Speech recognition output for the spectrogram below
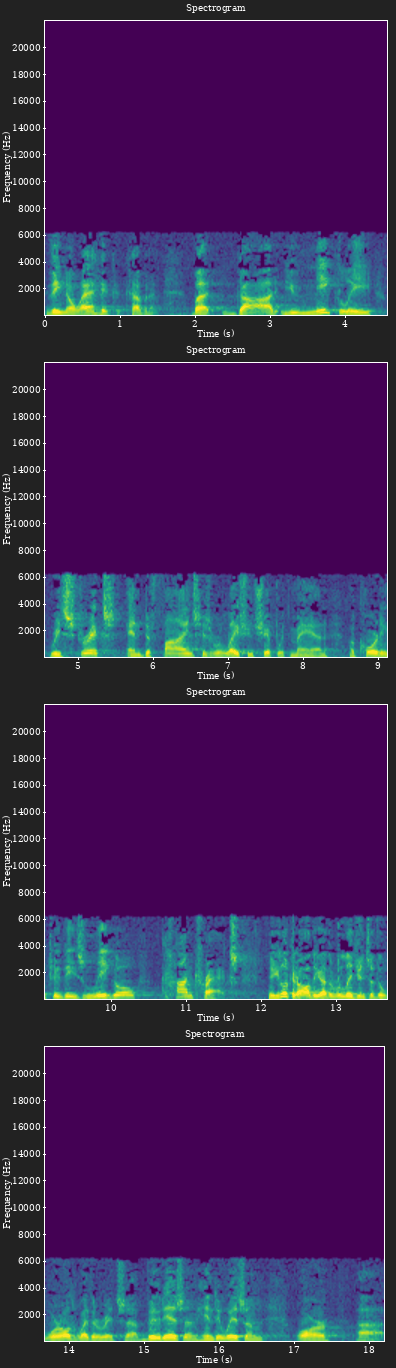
the Noahic covenant. But God uniquely restricts and defines his relationship with man according to these legal contracts. Now you look at all the other religions of the world, whether it's uh, Buddhism, Hinduism, or uh,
